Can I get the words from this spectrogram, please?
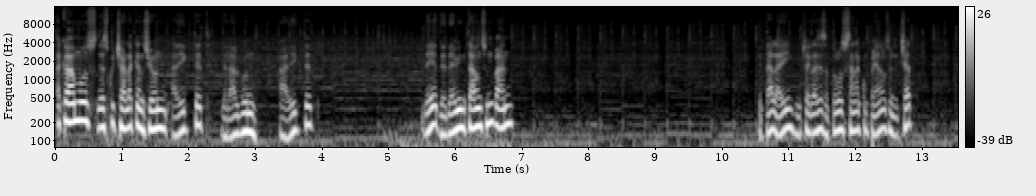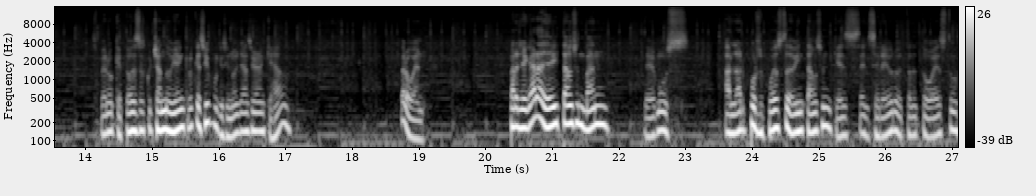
Acabamos de escuchar la canción Addicted del álbum Addicted de The Devin Townsend Band. ¿Qué tal ahí? Muchas gracias a todos los que están acompañándonos en el chat. Espero que todos estén escuchando bien. Creo que sí, porque si no ya se hubieran quejado. Pero bueno. Para llegar a The Devin Townsend Band debemos hablar por supuesto de Devin Townsend, que es el cerebro detrás de todo esto.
